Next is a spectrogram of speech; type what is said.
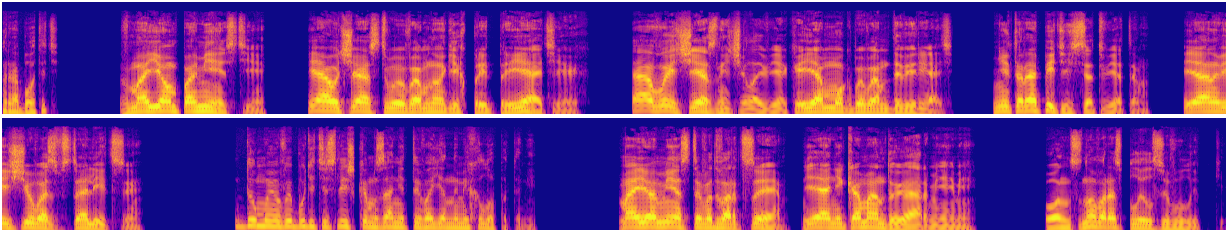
«Работать?» в моем поместье. Я участвую во многих предприятиях. А вы честный человек, и я мог бы вам доверять. Не торопитесь с ответом. Я навещу вас в столице». «Думаю, вы будете слишком заняты военными хлопотами». «Мое место во дворце. Я не командую армиями». Он снова расплылся в улыбке.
